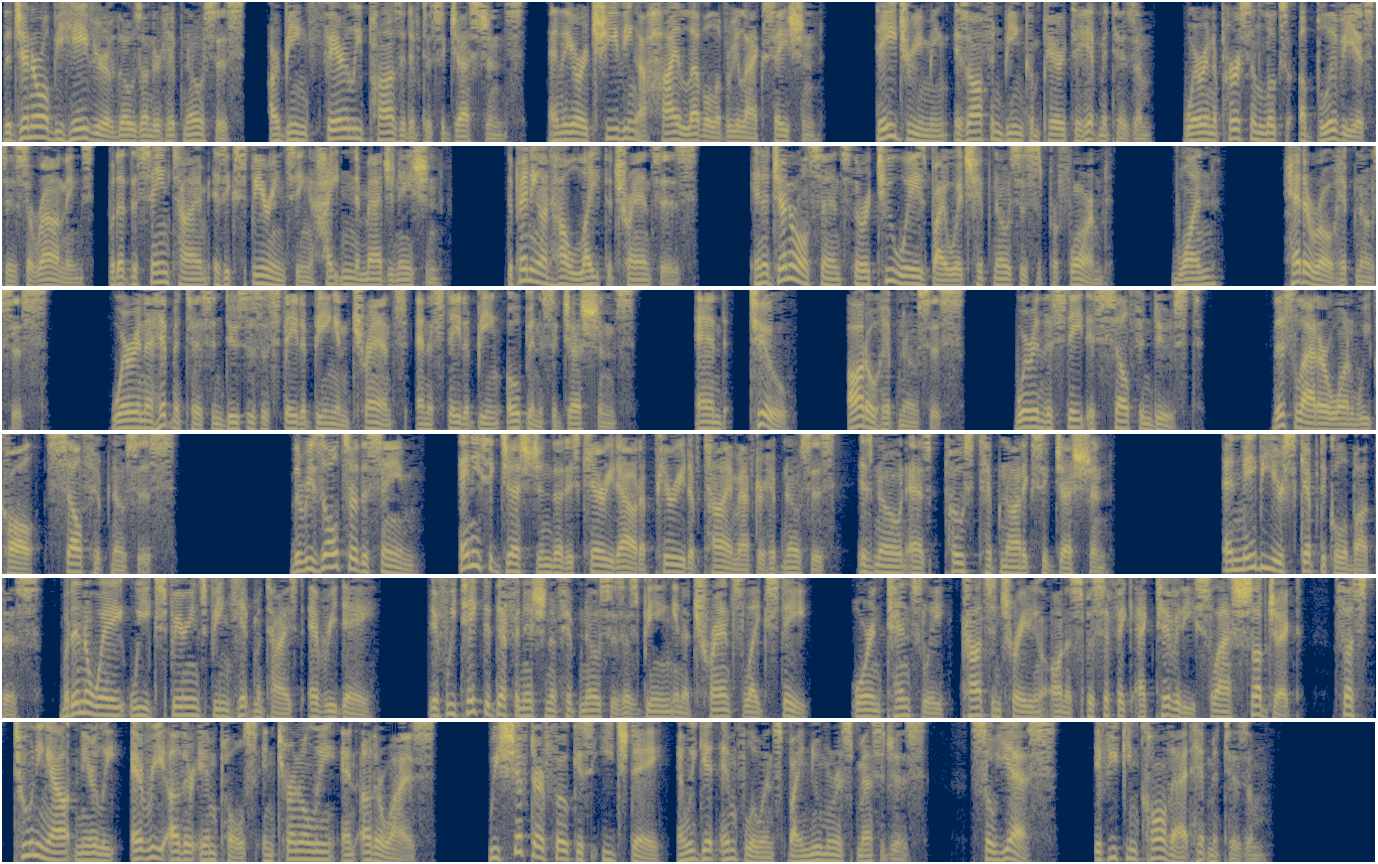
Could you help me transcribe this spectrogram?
The general behavior of those under hypnosis are being fairly positive to suggestions, and they are achieving a high level of relaxation. Daydreaming is often being compared to hypnotism, wherein a person looks oblivious to his surroundings, but at the same time is experiencing heightened imagination, depending on how light the trance is. In a general sense, there are two ways by which hypnosis is performed. One, heterohypnosis, wherein a hypnotist induces a state of being in trance and a state of being open to suggestions. And two, autohypnosis, wherein the state is self-induced. This latter one we call self-hypnosis. The results are the same. Any suggestion that is carried out a period of time after hypnosis is known as post-hypnotic suggestion. And maybe you're skeptical about this, but in a way, we experience being hypnotized every day. If we take the definition of hypnosis as being in a trance-like state, or intensely concentrating on a specific activity slash subject, thus tuning out nearly every other impulse internally and otherwise. We shift our focus each day and we get influenced by numerous messages. So yes, if you can call that hypnotism.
